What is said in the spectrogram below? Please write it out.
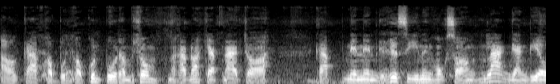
เอากราบขอบคุณขอบคุณปูท่านผู้ชมนะครับเนาะแคปหน้าจอกับเน้นๆก็คือสี่หนึ่งหกสองล่างอย่างเดียว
